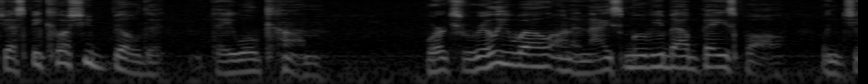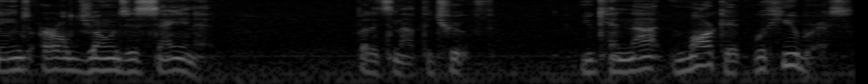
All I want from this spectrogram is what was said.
Just because you build it, they will come. Works really well on a nice movie about baseball when James Earl Jones is saying it. But it's not the truth. You cannot market with hubris.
